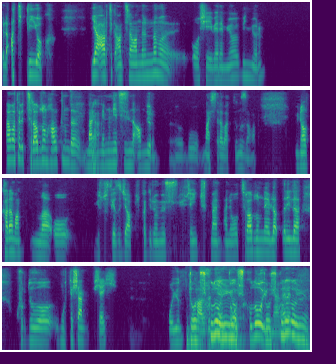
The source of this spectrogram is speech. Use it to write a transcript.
Böyle atikliği yok. Ya artık antrenmanlarında mı o şeyi veremiyor bilmiyorum. Ama tabii Trabzon halkının da ben ya. memnuniyetsizliğini anlıyorum e, bu maçlara baktığımız zaman. Ünal Karaman'la o Yusuf Yazıcı, Abdülkadir Ömür, Hüseyin Türkmen hani o Trabzon'un evlatlarıyla kurduğu o muhteşem şey oyun. Coşkulu oyun yok. Coşkulu oyun Coşkulu yani. oyun yok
